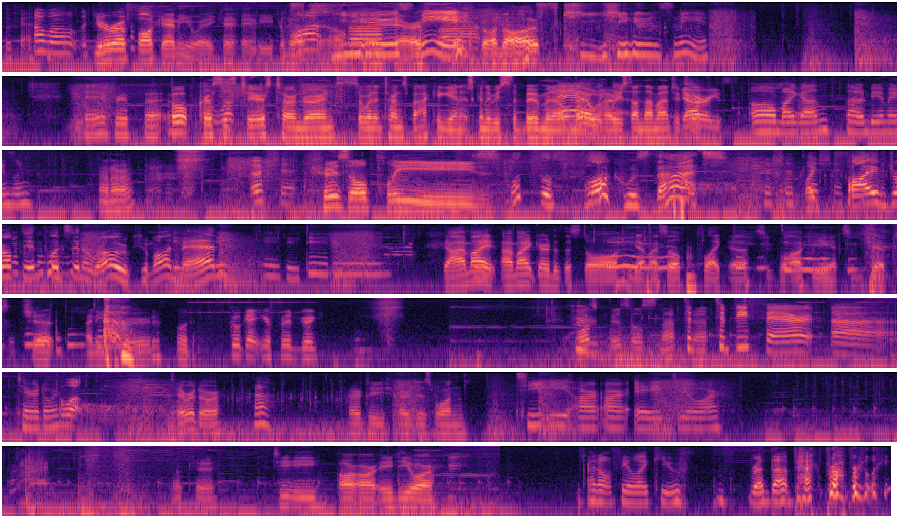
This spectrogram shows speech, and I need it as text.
Okay. Oh well. You're a fuck anyway, Katie. Come on What? now. Excuse me. Or not. Excuse me. everybody. Oh, Chris's whoops. chair's turned around, so when it turns back again, it's going to be Saboom, and I'll There know how he's done that magic trick. Gary's. Oh my god, that would be amazing. I know. Oh shit. Kuzel, please. What the fuck was that? Tisha, Like tisha, five tisha, dropped tisha. inputs in a row. Come on, man. Yeah, I might, I might go to the store and get myself like a souvlaki and some chips and shit. I need food. Go get your food, Greg. Hmm. What's Kuzel's To, Snapchat? to be fair, uh, Terrador. well, Terrador. Ah. How do how does one? T E R R A D O R. Okay. T E R R A D O R. I don't feel like you read that back properly.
